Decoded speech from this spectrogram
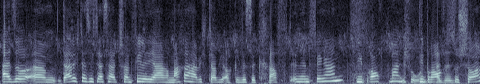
Also ähm, dadurch, dass ich das halt schon viele Jahre mache, habe ich glaube ich auch gewisse Kraft in den Fingern. Die braucht man schon. Die brauchst also du schon.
